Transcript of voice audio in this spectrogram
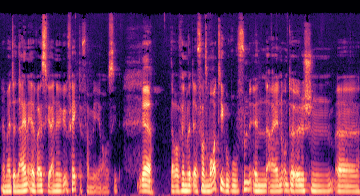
Und er meinte, nein, er weiß, wie eine gefakte Familie aussieht. Ja. Daraufhin wird er von Morty gerufen in einen unterirdischen äh, äh,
